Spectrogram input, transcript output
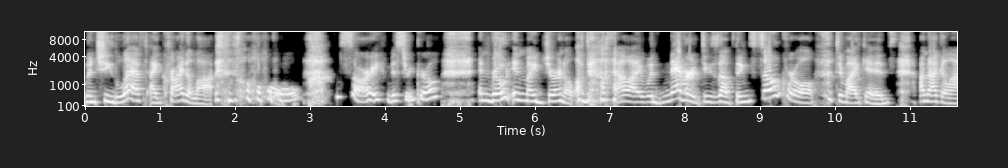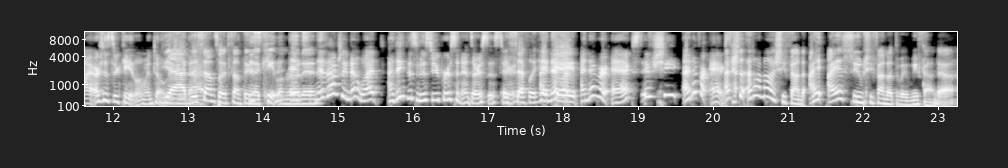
when she left, I cried a lot. oh, I'm sorry, mystery girl, and wrote in my journal about how I would never do something so cruel to my kids. I'm not gonna lie, our sister Caitlin went totally. yeah, this sounds like something that Caitlin wrote in. There's actually know what? I think this mystery person is our sister. It's definitely hey I never, Kate. I never asked if she. I never asked. Actually, I don't know how she found it. I, I assume she found out the way we found out.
